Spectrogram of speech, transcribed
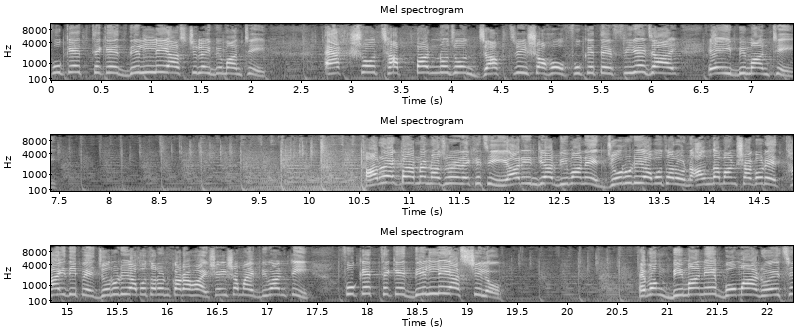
ফুকেট থেকে দিল্লি আসছিল এই বিমানটি। একশো ছাপ্পান্ন জন যাত্রী সহ ফুকেতে ফিরে যায় এই বিমানটি। আরও একবার আমরা নজরে রেখেছি এয়ার ইন্ডিয়ার বিমানে জরুরি অবতরণ, আন্দামান সাগরে থাই দ্বীপে জরুরি অবতরণ করা হয়। সেই সময় বিমানটি ফুকেট থেকে দিল্লি আসছিল। এবং বিমানে বোমা রয়েছে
